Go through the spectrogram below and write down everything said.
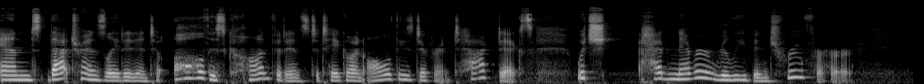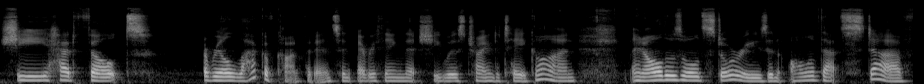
And that translated into all this confidence to take on all of these different tactics, which had never really been true for her. She had felt a real lack of confidence in everything that she was trying to take on and all those old stories and all of that stuff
